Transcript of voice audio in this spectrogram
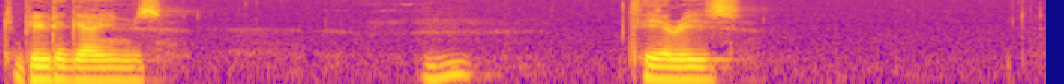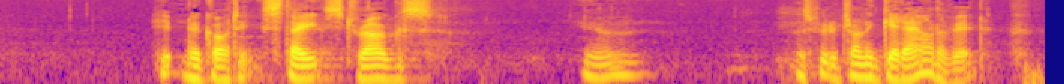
computer games, mm, theories, hypnagogic states, drugs. You know, those people are trying to get out of it.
